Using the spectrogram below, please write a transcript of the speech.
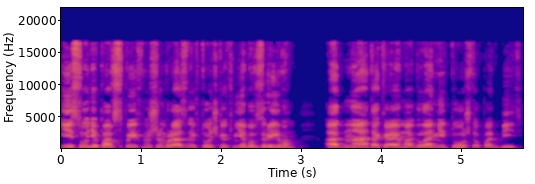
И судя по вспыхнувшим в разных точках неба взрывам, одна такая могла не то что подбить,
